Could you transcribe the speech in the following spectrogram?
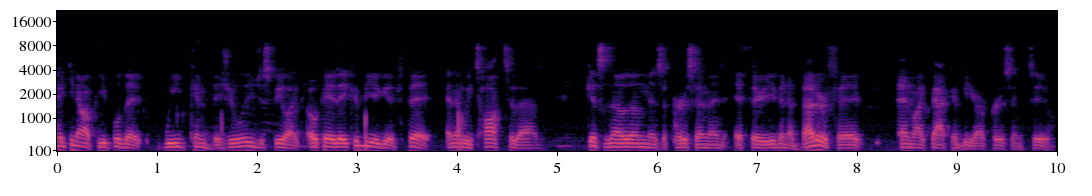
picking out people that we can visually just be like, okay, they could be a good fit. And then we talk to them, get to know them as a person. And if they're even a better fit, then like that could be our person too.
